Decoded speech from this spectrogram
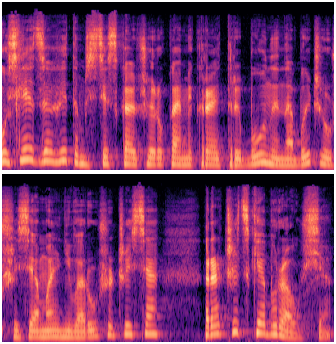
Услед за гэтым сціскаючы рукамі край трыбуны, набычыўшыся амаль не варушачыся, рачыцкі абураўся.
